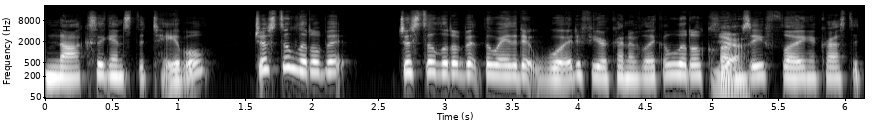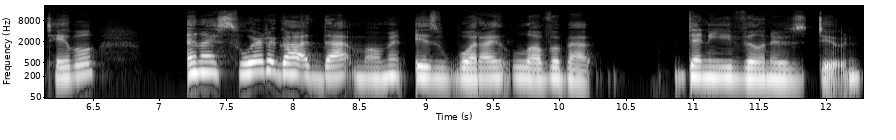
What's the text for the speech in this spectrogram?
knocks against the table just a little bit, just a little bit the way that it would if you're kind of like a little Yeah. clumsy floating across the table. And I swear to God, that moment is what I love about Denis Villeneuve's Dune.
